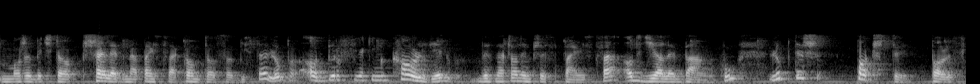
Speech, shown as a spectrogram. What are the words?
może być to przelew na Państwa konto osobiste lub odbiór w jakimkolwiek wyznaczonym przez Państwa oddziale banku lub też poczty polskiej.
